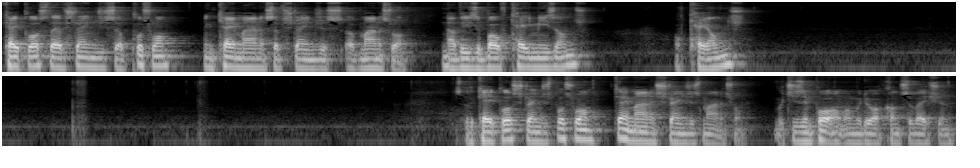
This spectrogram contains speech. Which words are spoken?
K plus, they have strangeness of plus 1, and K minus have strangeness of minus 1. Now these are both K mesons, or kaons. So the K plus, strangeness plus 1, K minus, strangeness minus 1, which is important when we do our conservation,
